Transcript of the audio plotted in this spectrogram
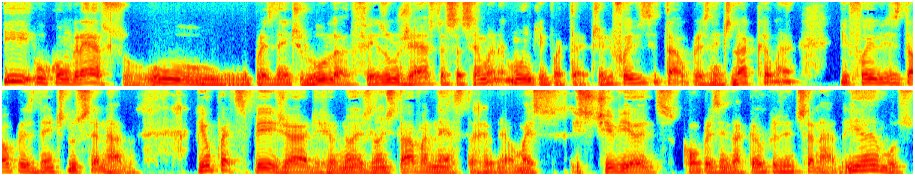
E o Congresso, o, o, presidente Lula fez um gesto essa semana muito importante. Ele foi visitar o presidente da Câmara e foi visitar o presidente do Senado. Eu participei já de reuniões, não estava nesta reunião, mas estive antes com o presidente da Câmara e o presidente do Senado. E ambos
